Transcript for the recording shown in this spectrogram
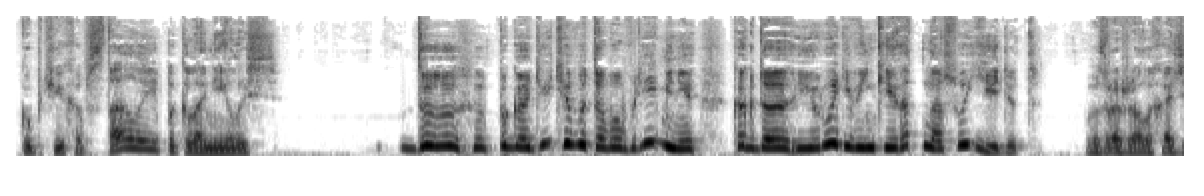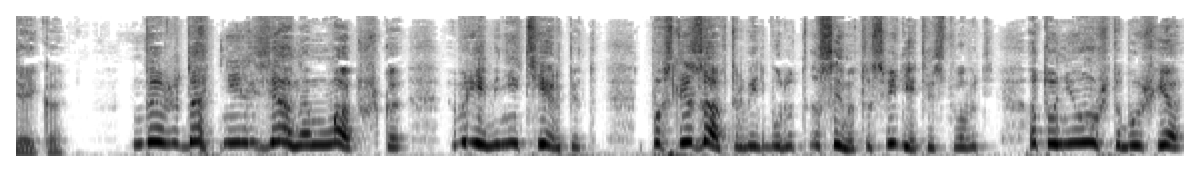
Купчиха встала и поклонилась. — Да погодите вы того времени, когда юродивенький от нас уедет, — возражала хозяйка. — Да ждать нельзя нам, матушка, время не терпит. Послезавтра ведь будут сына-то свидетельствовать, а то неужто бы уж я...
